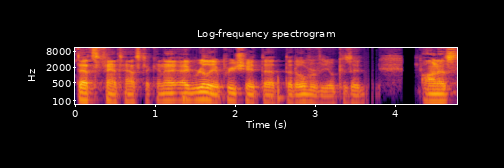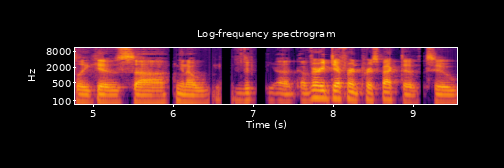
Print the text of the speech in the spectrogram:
That's fantastic, and I, I really appreciate that that overview because it honestly gives uh, you know a, a, very different perspective to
